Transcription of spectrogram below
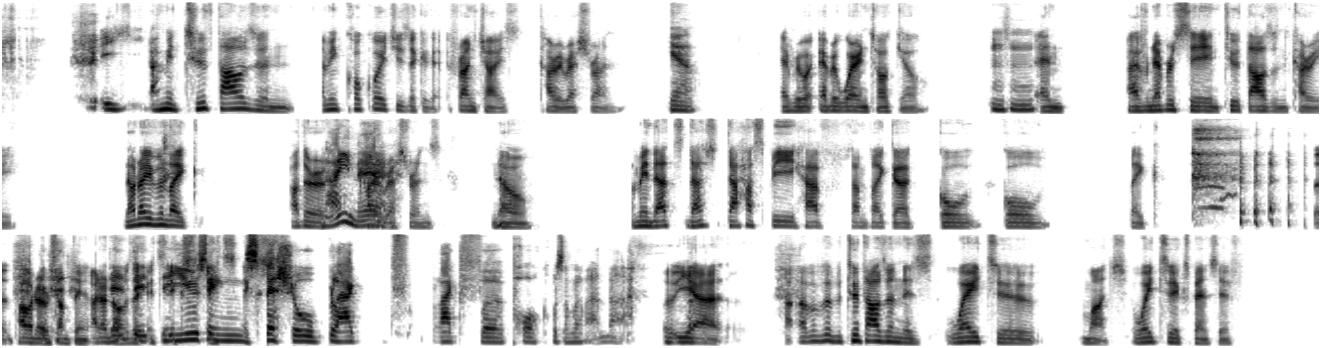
I mean, 2000. I mean, Kokoichi is like a franchise curry restaurant yeah. everywhere, everywhere in Tokyo, hmm and I've never seen 2000 curry. Not even like other curry eh? restaurants. No, I mean that's that's that has to be have some like a gold gold like uh, powder or something. I don't know. They, It's like- it's are using ex- ex- special black black fur pork or something like that. Uh, yeah, uh, uh, 2000 is way too much, way too expensive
